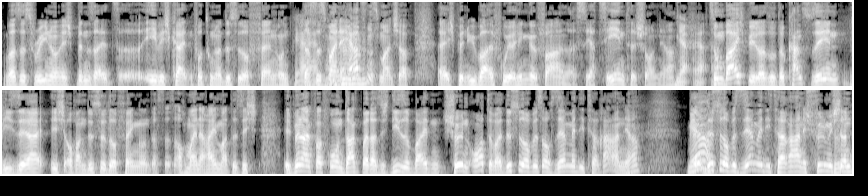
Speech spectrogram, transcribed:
Was ist Reno? Ich bin seit äh, Ewigkeiten Fortuna Düsseldorf-Fan und Ja. das ist meine Herzensmannschaft. Äh, ich bin überall früher hingefahren, das ist Jahrzehnte schon, ja. Ja, ja, Zum Beispiel, also du kannst sehen, wie sehr ich auch an Düsseldorf hänge und dass das auch meine Heimat ist. Ich, ich bin einfach froh und dankbar, dass ich diese beiden schönen Orte, weil Düsseldorf ist auch sehr mediterran, ja. Ja. Äh, Düsseldorf ist sehr mediterran. Ich fühle mich dann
